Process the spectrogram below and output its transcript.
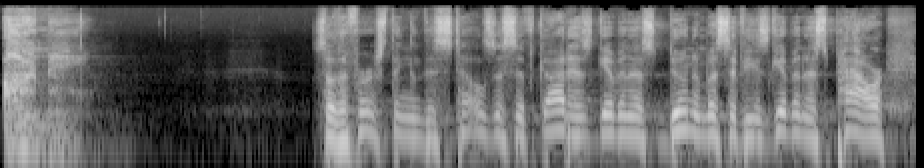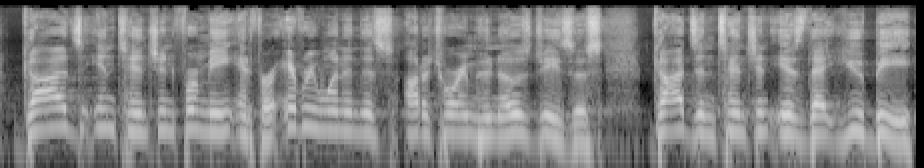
army. So, the first thing this tells us if God has given us dunamis, if He's given us power, God's intention for me and for everyone in this auditorium who knows Jesus, God's intention is that you be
